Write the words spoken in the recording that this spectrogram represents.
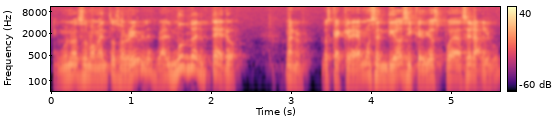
en uno de esos momentos horribles, ¿verdad? El mundo entero bueno, los que creemos en Dios y que Dios puede hacer algo,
